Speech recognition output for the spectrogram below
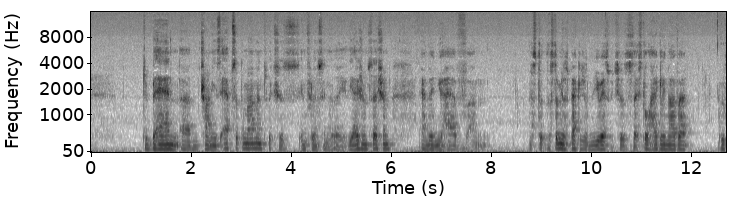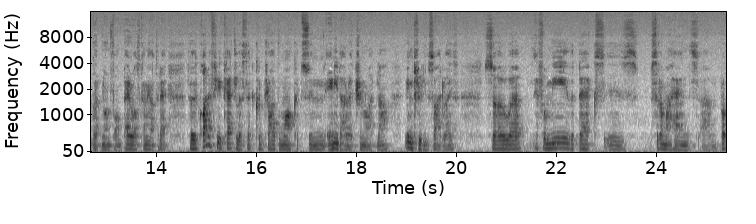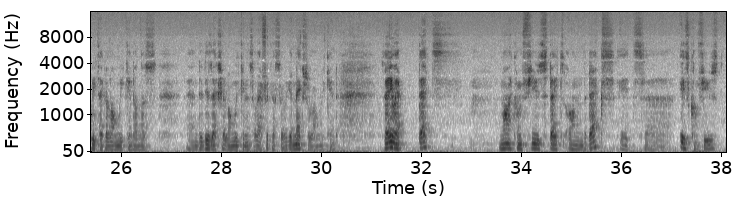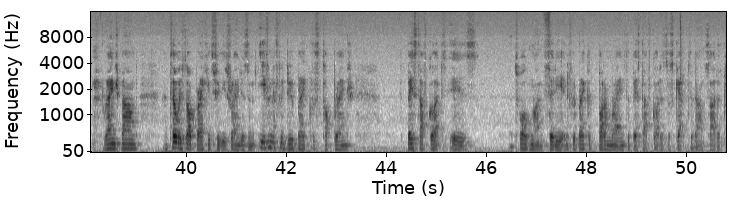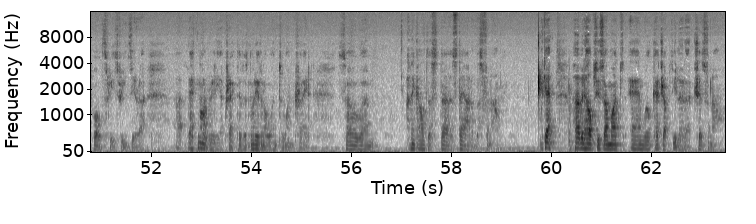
to ban um, Chinese apps at the moment, which is influencing the, the Asian session. And then you have um, the, st the stimulus package in the US, which is they're still haggling over. We've got non-farm payrolls coming out today. So there's quite a few catalysts that could drive the markets in any direction right now, including sideways. So uh, for me, the DAX is sit on my hands, um, probably take a long weekend on this. And it is actually a long weekend in South Africa, so we get an extra long weekend. So anyway, that's my confused state on the DAX. It's uh, is confused, range bound, until we start breaking through these ranges. And even if we do break this top range, the best I've got is 12,930. And if we break the bottom range, the best I've got is this gap to the downside at 12,330. Uh, that's not really attractive. It's not even a one-to-one -one trade. So um, I think I'll just uh, stay out of this for now. Okay, hope it helps you somewhat, and we'll catch up with you later. Cheers for now.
